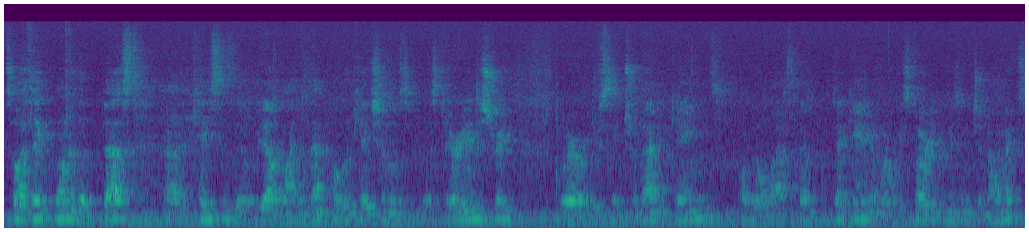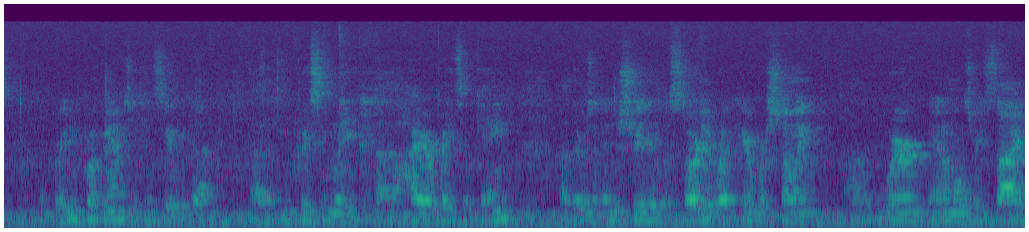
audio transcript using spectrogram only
So I think one of the best uh, cases that we outlined in that publication was the U.S. dairy industry, where we've seen traumatic gains over the last decade and where we started using genomics in breeding programs. You can see we got uh, increasingly uh, higher rates of gain. Uh, there was an industry that was started. Right here we're showing uh, where animals reside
